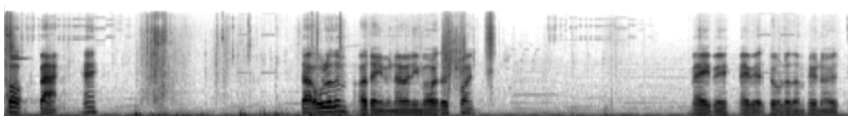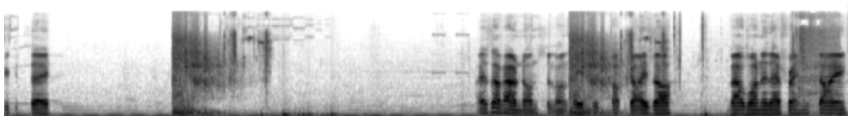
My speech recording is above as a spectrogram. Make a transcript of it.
fuck back, eh? Is that all of them? I don't even know anymore at this point. Maybe. Maybe it's all of them. Who knows? Who could say? I just love how nonchalant these top guys are about one of their friends dying.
